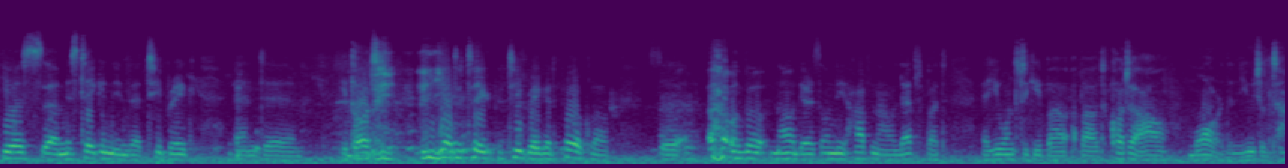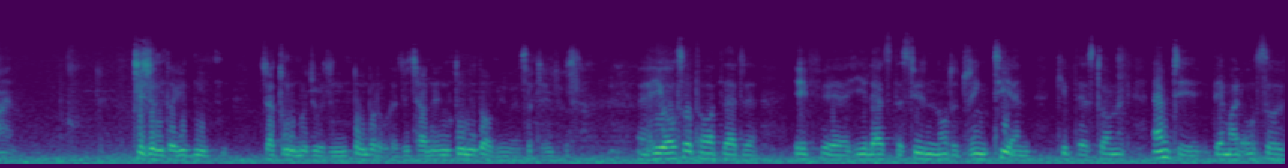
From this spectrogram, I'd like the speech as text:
he was uh, mistaken in the tea break and uh, he thought he, he had to take the tea break at 4 o'clock. So uh, although now there's only half an hour left but he wants to keep uh, about quarter hour more than usual time. Uh, he also thought that uh, if uh, he lets the student not to drink tea and keep their stomach empty, they might also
